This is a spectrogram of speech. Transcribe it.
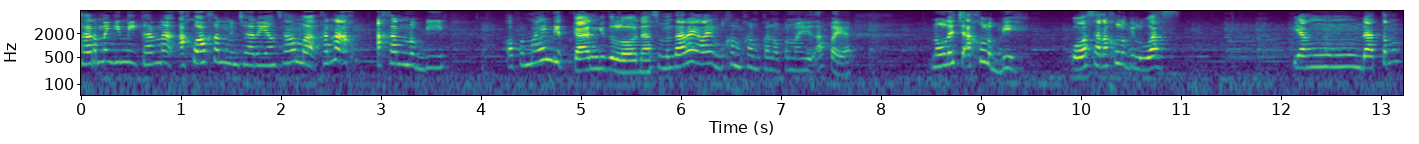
karena gini karena aku akan mencari yang sama karena aku akan lebih open minded kan gitu loh nah sementara yang lain bukan bukan bukan open minded apa ya knowledge aku lebih wawasan aku lebih luas yang datang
